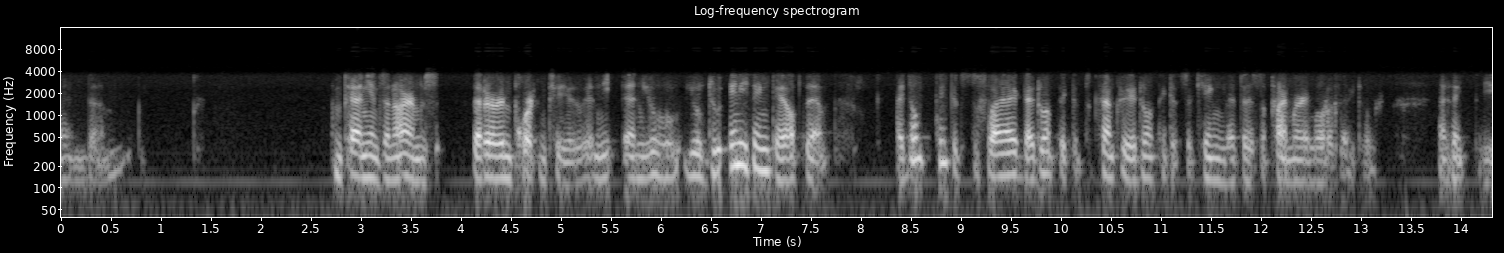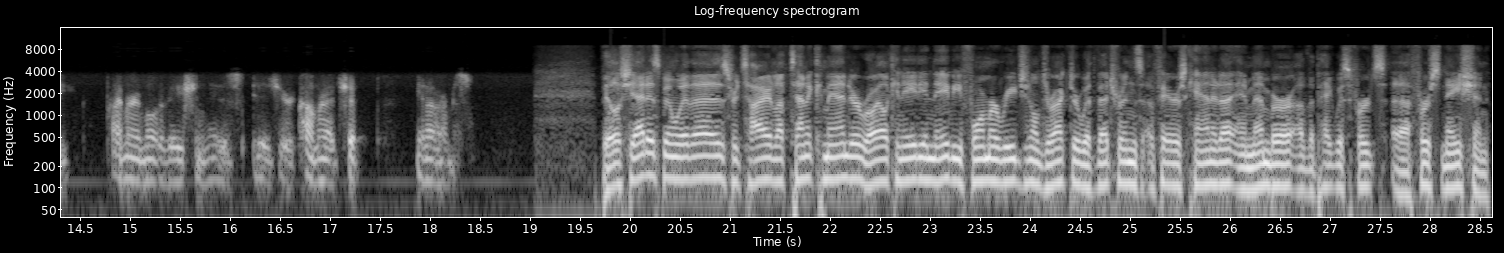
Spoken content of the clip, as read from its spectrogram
and um, companions in arms that are important to you, and and you'll you'll do anything to help them. I don't think it's the flag. I don't think it's the country. I don't think it's the king that is the primary motivator. I think the primary motivation is is your comradeship in arms. Bill Shead has been with us, retired Lieutenant Commander, Royal Canadian Navy, former Regional Director with Veterans Affairs Canada, and member of the Peguis First, uh, First Nation.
